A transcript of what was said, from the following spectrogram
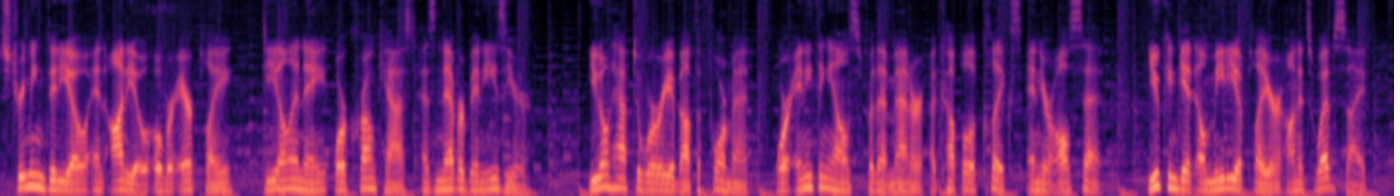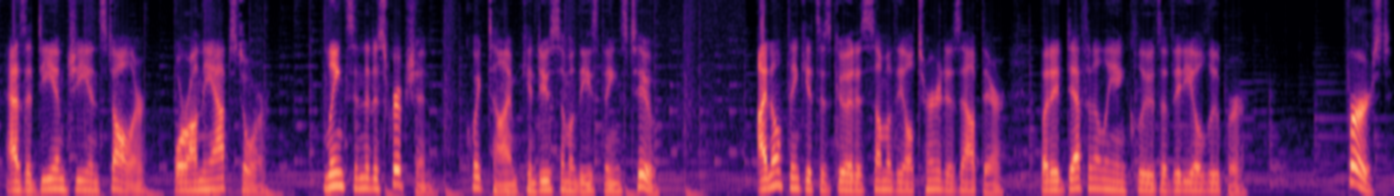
Streaming video and audio over AirPlay, DLNA or Chromecast has never been easier. You don't have to worry about the format, or anything else for that matter a couple of clicks and you're all set. You can get Elmedia Player on its website, as a DMG installer, or on the App Store. Links in the description. QuickTime can do some of these things too. I don't think it's as good as some of the alternatives out there, but it definitely includes a video looper. First,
